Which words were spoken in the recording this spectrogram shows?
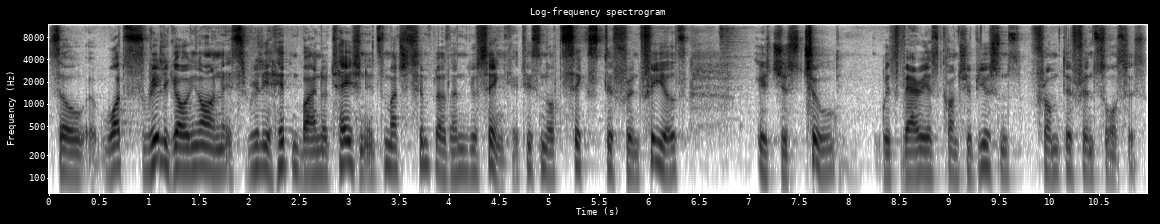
So what's really going on is really hidden by notation. It's much simpler than you think. It is not six different fields, it's just two with various contributions from different sources.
